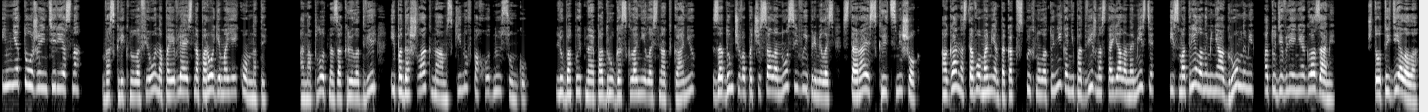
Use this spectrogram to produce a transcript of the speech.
«И мне тоже интересно!» — воскликнула Фиона, появляясь на пороге моей комнаты. Она плотно закрыла дверь и подошла к нам, скинув походную сумку. Любопытная подруга склонилась над тканью, задумчиво почесала нос и выпрямилась, стараясь скрыть смешок. Агана с того момента, как вспыхнула туника, неподвижно стояла на месте и смотрела на меня огромными от удивления глазами. «Что ты делала?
